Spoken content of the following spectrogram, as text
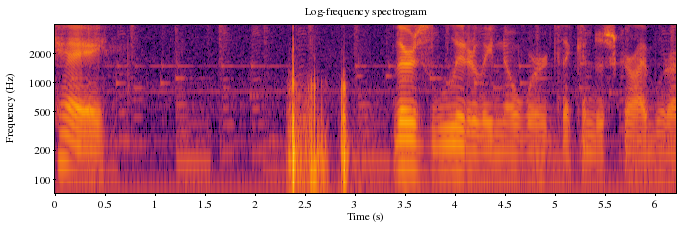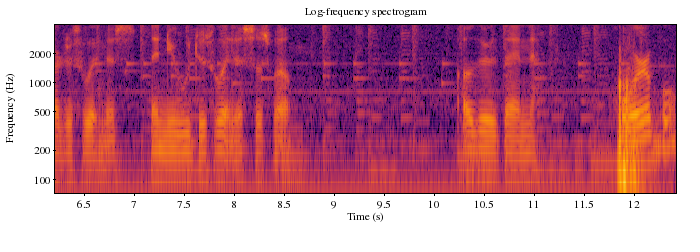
Okay. There's literally no words that can describe what I just witnessed, and you just witnessed as well. Other than horrible,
